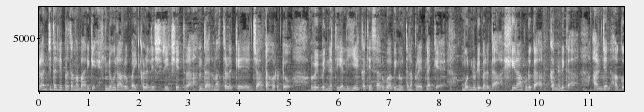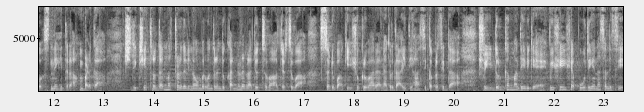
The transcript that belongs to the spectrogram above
ರಾಜ್ಯದಲ್ಲಿ ಪ್ರಥಮ ಬಾರಿಗೆ ನೂರಾರು ಬೈಕ್ಗಳಲ್ಲಿ ಶ್ರೀ ಕ್ಷೇತ್ರ ಧರ್ಮಸ್ಥಳಕ್ಕೆ ಜಾಥಾ ಹೊರಟು. ವಿಭಿನ್ನತೆಯಲ್ಲಿ ಏಕತೆ ಸಾರುವ ವಿನೂತನ ಪ್ರಯತ್ನಕ್ಕೆ ಮುನ್ನುಡಿ ಬರೆದ ಶಿರಾ ಹುಡುಗ, ಕನ್ನಡಿಗ, ಅಂಜನ್ ಹಾಗೂ ಸ್ನೇಹಿತರ ಬಳಗ. ಶ್ರೀ ಕ್ಷೇತ್ರ ಧರ್ಮಸ್ಥಳದಲ್ಲಿ ನವೆಂಬರ್ ಒಂದರಂದು ಕನ್ನಡ ರಾಜ್ಯೋತ್ಸವ ಆಚರಿಸುವ ಸಲುವಾಗಿ ಶುಕ್ರವಾರ ನಗರದ ಐತಿಹಾಸಿಕ ಪ್ರಸಿದ್ಧ ಶ್ರೀ ದುರ್ಗಮ್ಮ ದೇವಿಗೆ ವಿಶೇಷ ಪೂಜೆಯನ್ನು ಸಲ್ಲಿಸಿ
